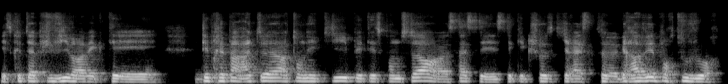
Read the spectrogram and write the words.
et ce que tu as pu vivre avec tes, tes préparateurs, ton équipe et tes sponsors, euh, ça c'est quelque chose qui reste gravé pour toujours.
